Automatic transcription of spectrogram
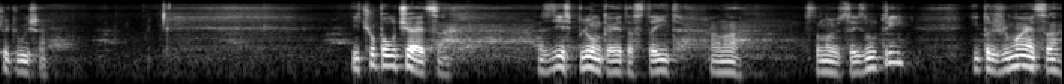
Чуть выше. И что получается? Здесь пленка эта стоит, она становится изнутри и прижимается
